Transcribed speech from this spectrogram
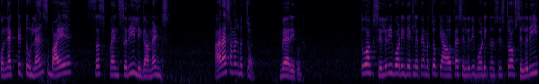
Connected to lens by suspensory ligaments आ रहा है समझ बच्चों? वेरी गुड तो अब सिलरी बॉडी देख लेते हैं बच्चों, क्या होता है? Ciliary body consist of ciliary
